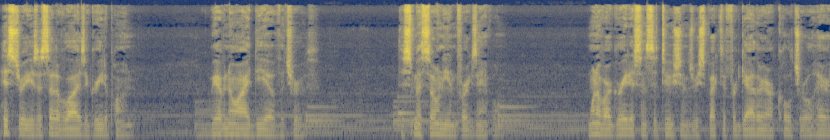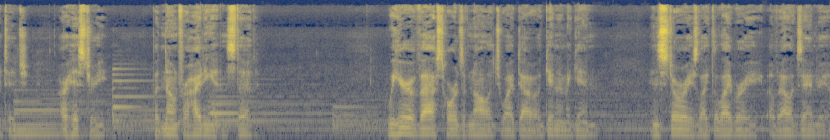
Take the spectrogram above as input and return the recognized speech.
History is a set of lies agreed upon. We have no idea of the truth. The Smithsonian, for example, one of our greatest institutions respected for gathering our cultural heritage, our history, but known for hiding it instead. We hear of vast hordes of knowledge wiped out again and again in stories like the Library of Alexandria,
